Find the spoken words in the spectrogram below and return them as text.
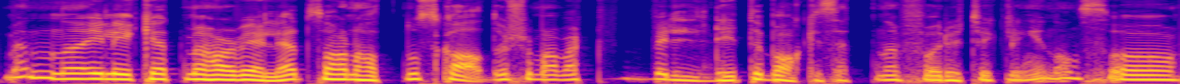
Men i likhet med Harvey Elliot så har han hatt noen skader som har vært veldig tilbakesettende for utviklingen hans. Og,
